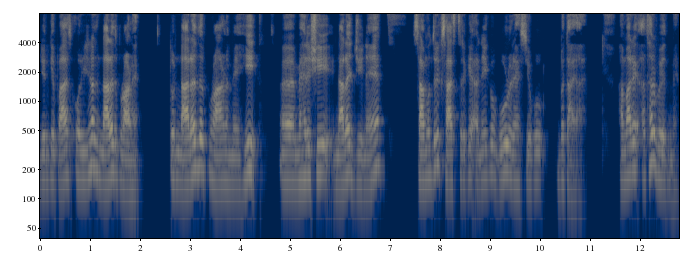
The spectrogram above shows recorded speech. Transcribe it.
जिनके पास ओरिजिनल नारद पुराण है। तो नारद पुराण में ही महर्षि नारद जी ने सामुद्रिक शास्त्र के अनेकों गूढ़ रहस्यों को बताया है। हमारे अथर्वेद में,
